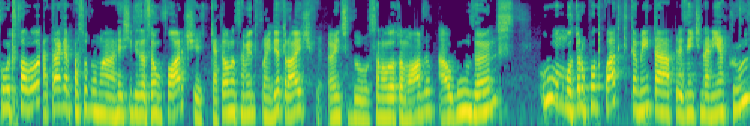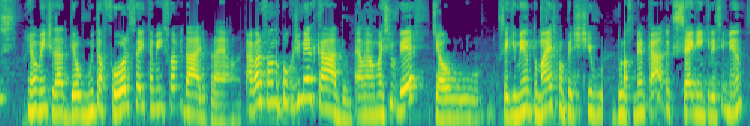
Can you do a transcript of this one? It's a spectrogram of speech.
Como tu falou, a Tracker passou por uma restilização forte, que até o lançamento foi em Detroit, antes do Salão do Automóvel, há alguns anos. O motor 1.4, que também está presente na linha Cruze, realmente deu muita força e também suavidade para ela. Agora falando um pouco de mercado, ela é uma SUV, que é o segmento mais competitivo do nosso mercado, que segue em crescimento.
